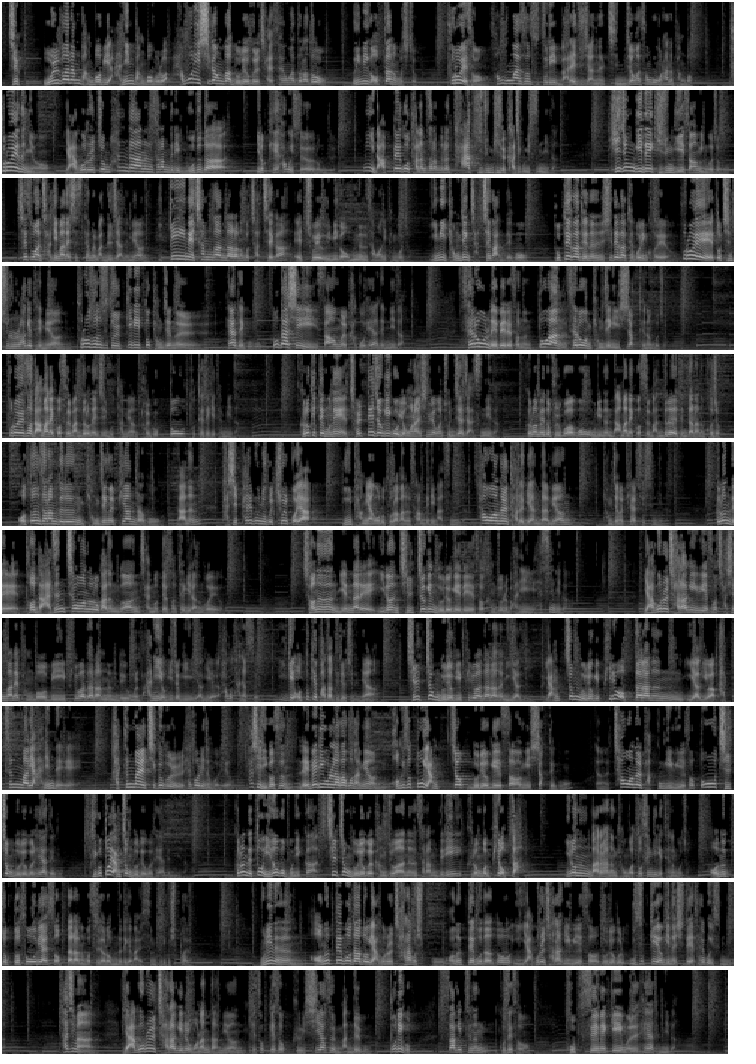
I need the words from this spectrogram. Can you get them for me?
즉, 올바른 방법이 아닌 방법으로 아무리 시간과 노력을 잘 사용하더라도 의미가 없다는 것이죠. 프로에서 성공한 선수들이 말해주지 않는 진정한 성공을 하는 방법. 프로에는요, 야구를 좀 한다는 사람들이 모두 다 이렇게 하고 있어요, 여러분들. 이미 나 빼고 다른 사람들은 다 기준기를 가지고 있습니다. 기준기 대 기준기의 싸움인 거죠. 최소한 자기만의 시스템을 만들지 않으면 이 게임에 참가한다는 것 자체가 애초에 의미가 없는 상황이 된 거죠. 이미 경쟁 자체가 안 되고 도태가 되는 시대가 돼버린 거예요. 프로에 또 진출을 하게 되면 프로 선수들끼리 또 경쟁을 해야 되고 또다시 싸움을 각오해야 됩니다. 새로운 레벨에서는 또한 새로운 경쟁이 시작되는 거죠. 프로에서 나만의 것을 만들어내지 못하면 결국 또 도태되게 됩니다. 그렇기 때문에 절대적이고 영원한 실력은 존재하지 않습니다. 그럼에도 불구하고 우리는 나만의 것을 만들어야 된다는 거죠. 어떤 사람들은 경쟁을 피한다고 나는 다시 팔 근육을 키울 거야 이 방향으로 돌아가는 사람들이 많습니다. 차원을 다르게 한다면 경쟁을 피할 수 있습니다. 그런데 더 낮은 차원으로 가는 건 잘못된 선택이라는 거예요. 저는 옛날에 이런 질적인 노력에 대해서 강조를 많이 했습니다. 야구를 잘하기 위해서 자신만의 방법이 필요하다라는 내용을 많이 여기저기 이야기하고 다녔어요. 이게 어떻게 받아들여지느냐? 질적 노력이 필요하다라는 이야기, 양적 노력이 필요 없다라는 이야기와 같은 말이 아닌데 같은 말 취급을 해버리는 거예요. 사실 이것은 레벨이 올라가고 나면 거기서 또 양적 노력의 싸움이 시작되고 어, 차원을 바꾸기 위해서 또 질적 노력을 해야 되고 그리고 또 양적 노력을 해야 됩니다. 그런데 또 이러고 보니까 실적 노력을 강조하는 사람들이 그런 건 필요 없다. 이런 말을 하는 경우가 또 생기게 되는 거죠. 어느 쪽도 소홀히 할 수 없다라는 것을 여러분들에게 말씀드리고 싶어요. 우리는 어느 때보다도 야구를 잘하고 싶고 어느 때보다도 이 야구를 잘하기 위해서 노력을 우습게 여기는 시대에 살고 있습니다. 하지만 야구를 잘하기를 원한다면 계속 계속 그 씨앗을 만들고 뿌리고 싹이 트는 곳에서 곱셈의 게임을 해야 됩니다.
